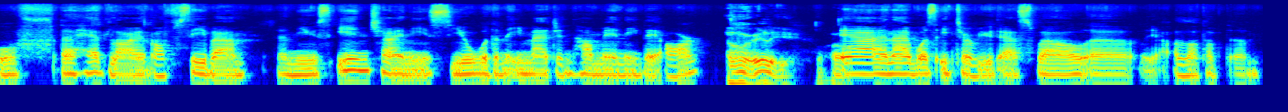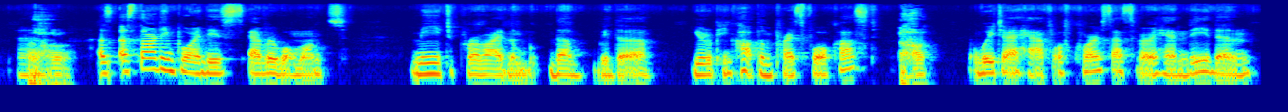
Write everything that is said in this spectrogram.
of the headline of CBAM news in Chinese, you wouldn't imagine how many there are. Oh, really? Wow. Yeah, and I was interviewed as well. Uh, yeah, a lot of them. Uh, uh-huh. a, a, starting point is everyone wants me to provide them, them with the European carbon price forecast. Uh-huh which I have, of course, that's very handy. Then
